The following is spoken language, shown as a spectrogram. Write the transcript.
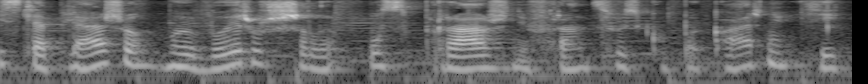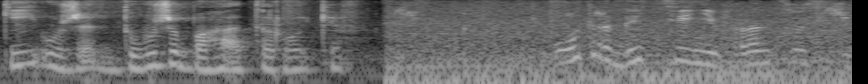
Після пляжу ми вирушили у справжню французьку пекарню, якій уже дуже багато років. У традиційній французькій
